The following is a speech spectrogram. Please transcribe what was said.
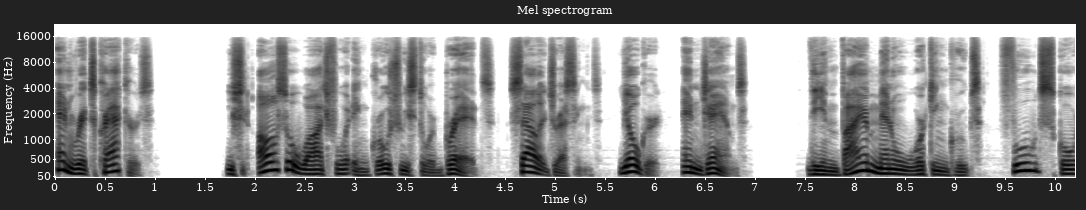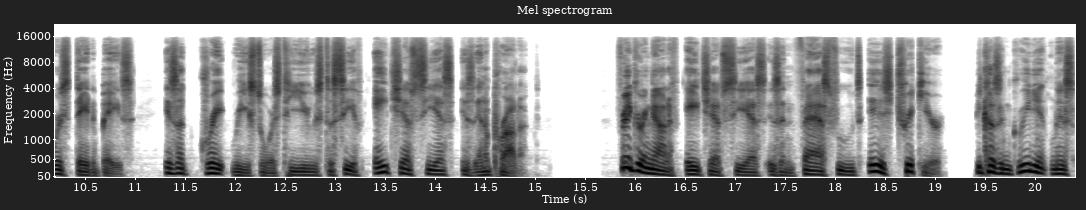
and Ritz crackers. You should also watch for it in grocery store breads, salad dressings, yogurt, and jams. The Environmental Working Group's Food Scores database is a great resource to use to see if HFCS is in a product. Figuring out if HFCS is in fast foods is trickier because ingredient lists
